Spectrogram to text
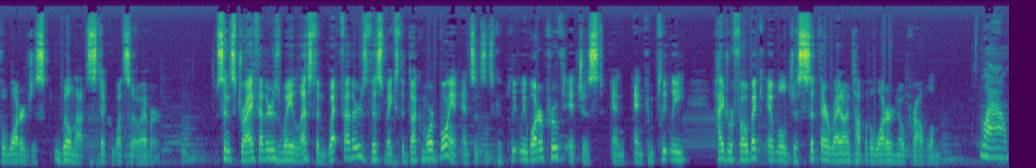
the water just will not stick whatsoever. Since dry feathers weigh less than wet feathers, this makes the duck more buoyant, and since it's completely waterproofed, it just and and completely hydrophobic, it will just sit there right on top of the water, no problem. Wow.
